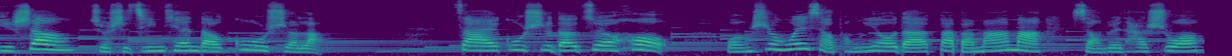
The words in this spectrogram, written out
以上就是今天的故事了。在故事的最后，王胜威小朋友的爸爸妈妈想对他说：“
